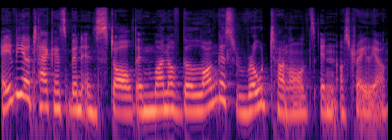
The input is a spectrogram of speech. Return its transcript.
Aviotec has been installed in one of the longest road tunnels in Australia.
